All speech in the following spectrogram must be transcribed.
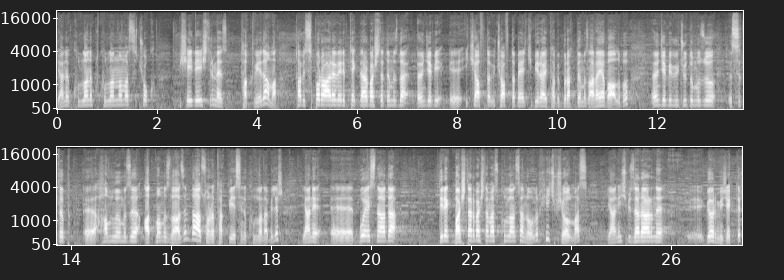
Yani kullanıp kullanmaması çok bir şey değiştirmez takviyede ama tabi spora ara verip tekrar başladığımızda önce bir e, iki hafta, üç hafta belki bir ay tabi bıraktığımız araya bağlı bu. Önce bir vücudumuzu ısıtıp e, hamlığımızı atmamız lazım. Daha sonra takviyesini kullanabilir. Yani e, bu esnada direkt başlar başlamaz kullansa ne olur? Hiçbir şey olmaz. Yani hiçbir zararını e, görmeyecektir.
